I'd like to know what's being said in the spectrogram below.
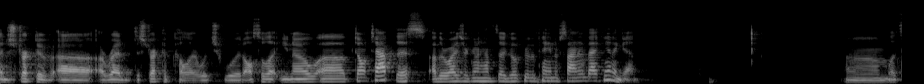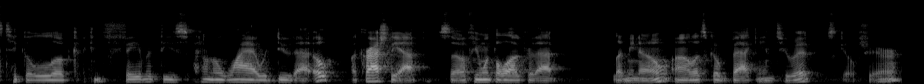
a destructive, uh, a red destructive color, which would also let you know, uh, don't tap this, otherwise you're going to have to go through the pain of signing back in again. Um, let's take a look. I can favorite these. I don't know why I would do that. Oh, I crashed the app. So if you want the log for that, let me know. Uh, let's go back into it, Skillshare.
